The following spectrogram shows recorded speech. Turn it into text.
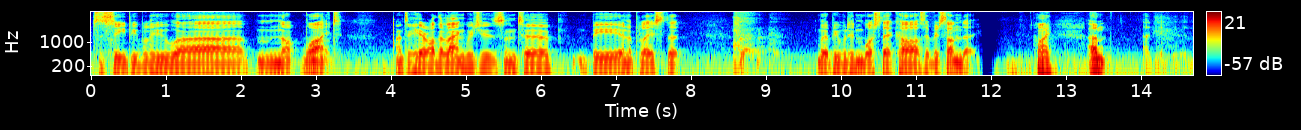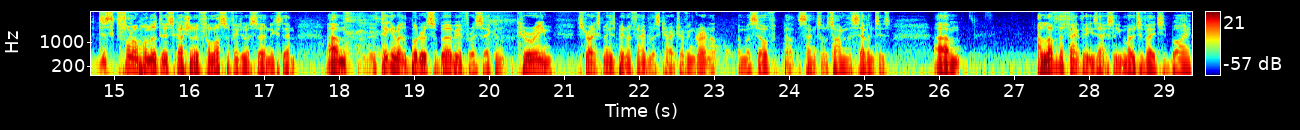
to see people who were not white and to hear other languages and to be in a place that where people didn't wash their cars every Sunday. Hi. Um, just follow up on the discussion of philosophy to a certain extent. Um, thinking about the Buddha of suburbia for a second, Karim strikes me as being a fabulous character, having grown up myself about the same sort of time in the 70s. Um, I love the fact that he's actually motivated by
